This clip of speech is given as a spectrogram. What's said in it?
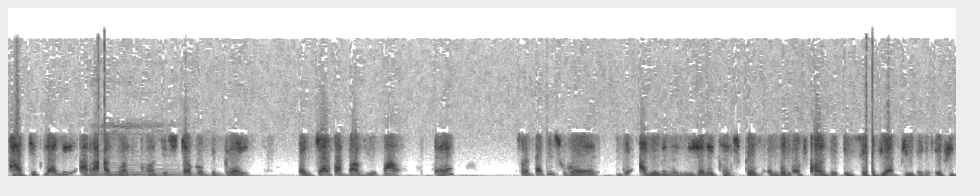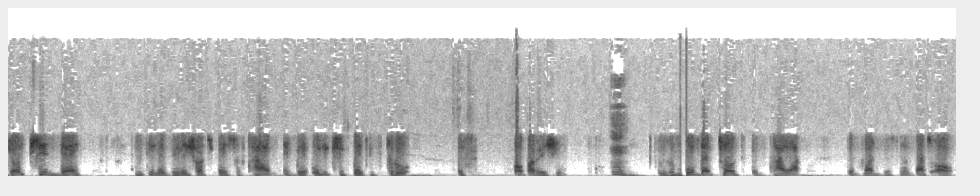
particularly around what we call the stalk of the brain, and just above your mouth. Eh? So that is where the aneurysm usually takes place. And then, of course, there is severe bleeding. If you don't treat that within a very short space of time, and the only treatment is through operation, Mm. Remove that clot and tie up the blood vessel. That's all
